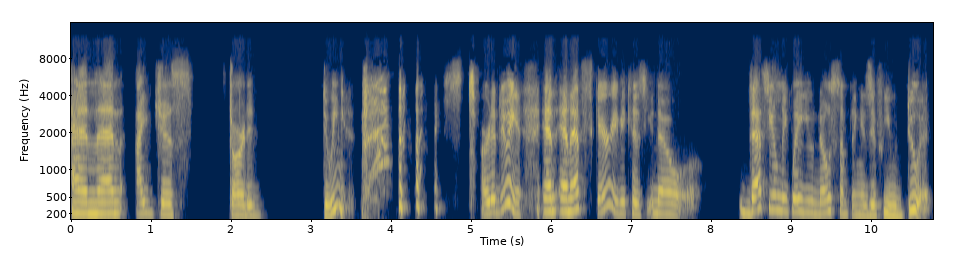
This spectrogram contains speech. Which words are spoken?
And then I just started doing it. I started doing it. And and that's scary because you know that's the only way you know something is if you do it.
